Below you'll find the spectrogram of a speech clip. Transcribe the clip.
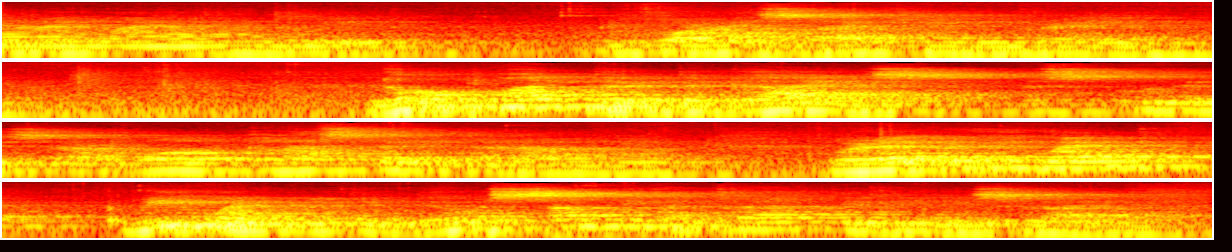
and my mind into it before I start really praying. No wonder the guys, the students, are all clustering around him. Wherever he went, we went with him. There was something attractive in his life.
